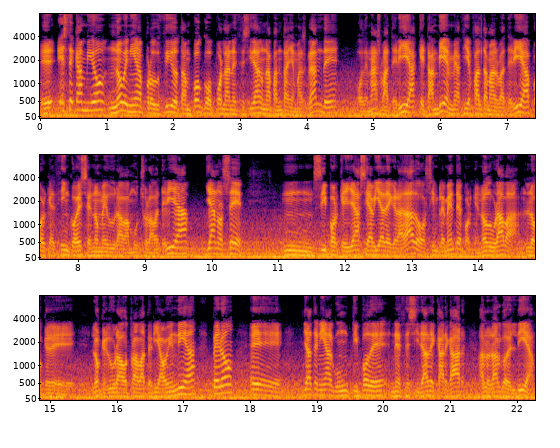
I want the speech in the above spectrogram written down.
Eh, este cambio no venía producido tampoco por la necesidad de una pantalla más grande o de más batería, que también me hacía falta más batería, porque el 5S no me duraba mucho la batería. Ya no sé mm, si porque ya se había degradado o simplemente porque no duraba lo que, lo que dura otra batería hoy en día, pero eh, ya tenía algún tipo de necesidad de cargar a lo largo del día.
